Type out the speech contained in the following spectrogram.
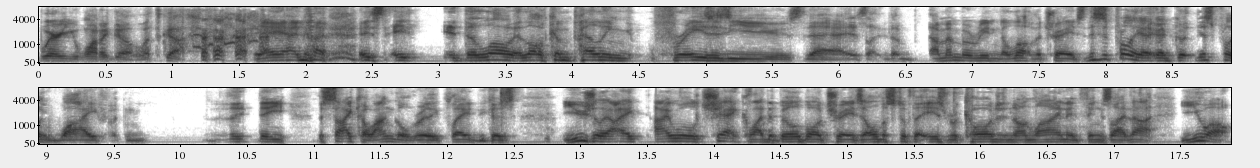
where you want to go. Let's go. Yeah yeah no, it's it, it, the lot a lot of compelling phrases you use there. It's like the, i remember reading a lot of the trades. This is probably a, a good this is probably why fucking the, the the psycho angle really played because usually I I will check like the billboard trades, all the stuff that is recorded online and things like that. You are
